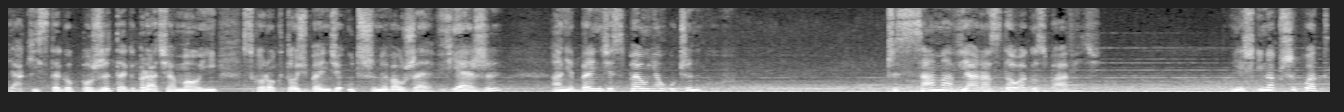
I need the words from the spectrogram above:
Jaki z tego pożytek, bracia moi, skoro ktoś będzie utrzymywał, że wierzy, a nie będzie spełniał uczynków? Czy sama wiara zdoła go zbawić? Jeśli na przykład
